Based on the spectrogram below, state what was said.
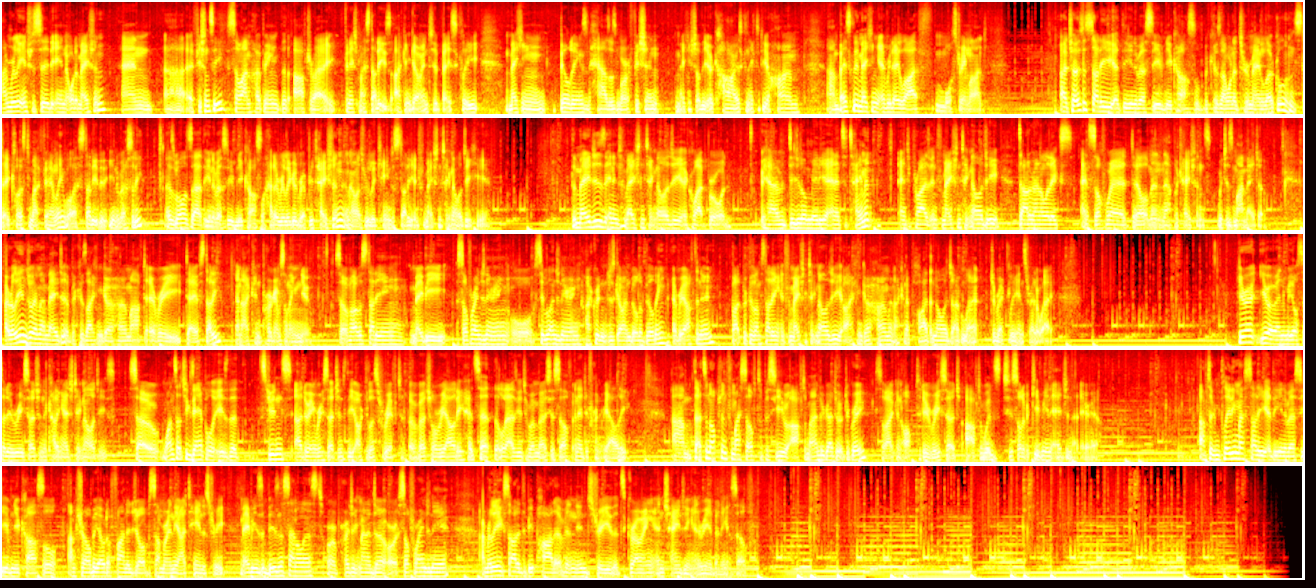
I'm really interested in automation and uh, efficiency, so I'm hoping that after I finish my studies, I can go into basically making buildings and houses more efficient, making sure that your car is connected to your home, um, basically making everyday life more streamlined. I chose to study at the University of Newcastle because I wanted to remain local and stay close to my family while I studied at university. As well as that, the University of Newcastle had a really good reputation and I was really keen to study information technology here. The majors in information technology are quite broad. We have digital media and entertainment, enterprise information technology, data analytics, and software development and applications, which is my major. I really enjoy my major because I can go home after every day of study and I can program something new. So if I was studying maybe software engineering or civil engineering, I couldn't just go and build a building every afternoon. But because I'm studying information technology, I can go home and I can apply the knowledge I've learnt directly and straight away. Here at UON, we also do research into cutting edge technologies. So one such example is that students are doing research into the Oculus Rift, a virtual reality headset that allows you to immerse yourself in a different reality. Um, that's an option for myself to pursue after my undergraduate degree, so I can opt to do research afterwards to sort of give me an edge in that area. After completing my study at the University of Newcastle, I'm sure I'll be able to find a job somewhere in the IT industry, maybe as a business analyst or a project manager or a software engineer. I'm really excited to be part of an industry that's growing and changing and reinventing itself.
